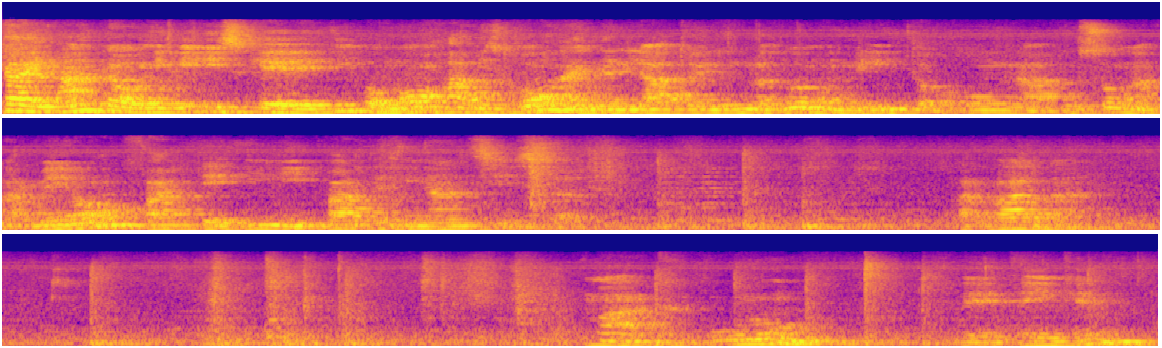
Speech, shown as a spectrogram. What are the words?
Kai anka oni vidis che Ivo Mo havis bona in rilato in dum la duo non con la persona armeo parte i parte finanzis Barbarda Mark 1 de Aiken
